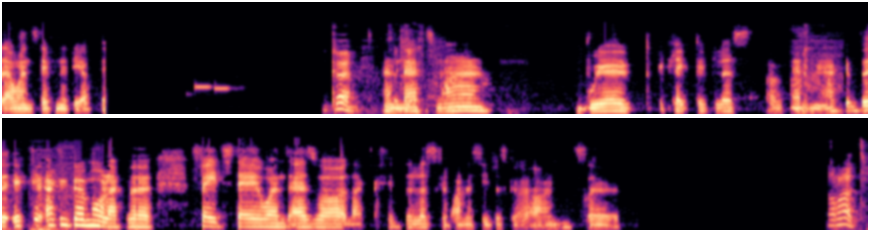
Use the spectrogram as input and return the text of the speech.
that one's definitely up there. Okay. And So- that's my weird eclectic list of anime. I could, it could I could go more like the Fate Stay ones as well. Like I could, the list could honestly just go on. So All right.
